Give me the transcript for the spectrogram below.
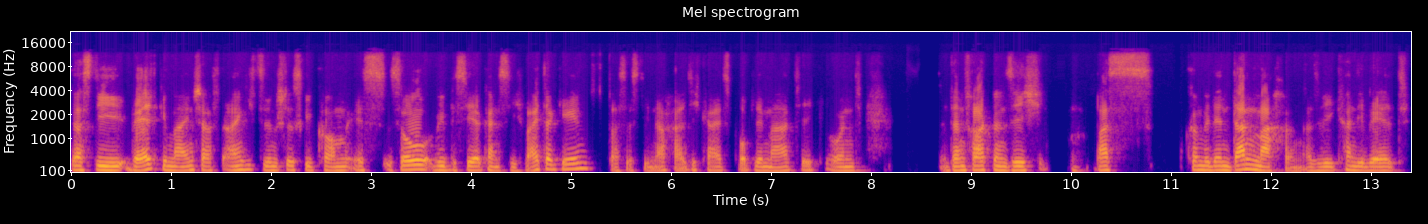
dass die Weltgemeinschaft eigentlich zu dem Schluss gekommen ist, so wie bisher kann es nicht weitergehen. Das ist die Nachhaltigkeitsproblematik. Und dann fragt man sich, was können wir denn dann machen? Also wie kann die Welt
